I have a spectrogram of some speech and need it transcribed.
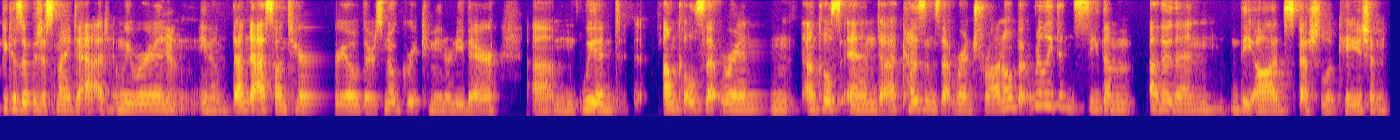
because it was just my dad. And we were in, yeah. you know, Dundas, Ontario. There's no Greek community there. Um, we had uncles that were in, uncles and uh, cousins that were in Toronto, but really didn't see them other than the odd special occasion.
